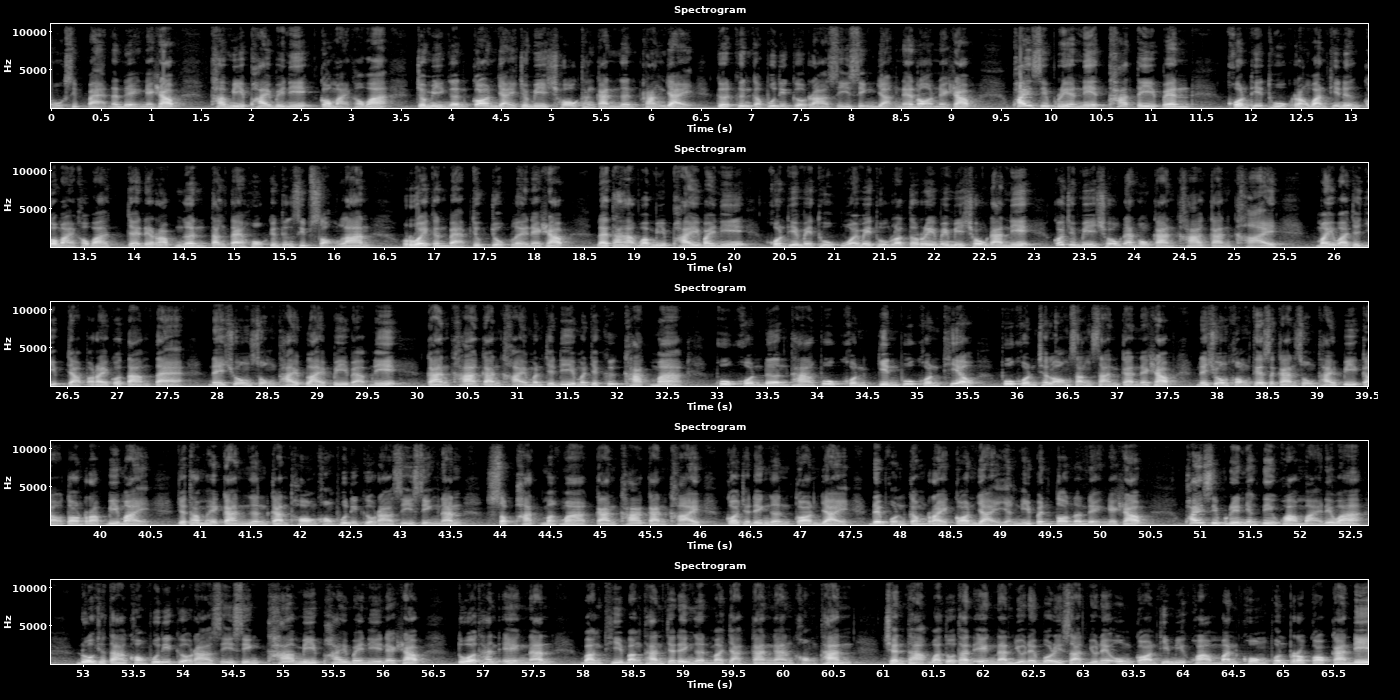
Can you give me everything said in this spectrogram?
2568 นั่นเองนะครับถ้ามีไพ่ใบนี้ก็หมายความว่า จะมีเงินก้อนใหญ่จะมีโชคทางการเงินครั้งใหญ่ เกิดขึ้นกับผู้ที่เกิดราศีสิงห์อย่างแน่นอนนะครับไพ่สิบเหรียญนี่ถ้าตีเป็นคนที่ถูกรางวัลที่ 1 ก็หมายความว่าจะได้รับเงินตั้งแต่ 6 จนถึง 12 ล้าน รวยกันแบบจุกๆเลยนะครับ และถ้าหากว่ามีไพ่ใบนี้ คนที่ไม่ถูกหวยไม่ถูกลอตเตอรี่ไม่มีโชคด้านนี้ ก็จะมีโชคด้านของการค้าการขาย ไม่ว่าจะหยิบจับอะไรก็ตามแต่ ในช่วงส่งท้ายปลายปีแบบนี้ การค้าการขายมันจะดีมันจะคึกคักมาก ผู้คนเดินทาง ผู้คนกิน ผู้คนเที่ยว ผู้คนฉลองสังสรรค์กันนะครับ ในช่วงของเทศกาลส่งท้ายปีเก่าต้อนรับปีใหม่ จะทำให้การเงินการทองของผู้ที่เกิดราศีสิงห์นั้นสะพัดมากๆ การค้าการขายก็จะได้เงินก้อนใหญ่ ได้ผลกำไรก้อนใหญ่อย่างนี้เป็นต้นนั่นเองนะครับไพ่สิบเหรียญยังตีความหมายได้ว่าดวงชะตาของผู้ที่เกิดราศีสิงห์ถ้ามีไพ่ใบนี้นะครับ ตัวท่านเองนั้น บางทีบางท่านจะได้เงินมาจากการงานของท่าน เช่นถาหากว่าตัวท่านเองนั้นอยู่ในบริษัทอยู่ในองค์กรที่มีความมั่นคงผลประกอบการดี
